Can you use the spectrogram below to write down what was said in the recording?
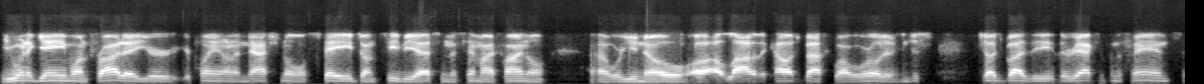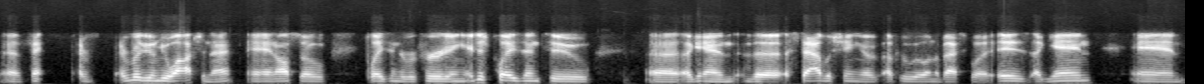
you win a game on Friday, you're you're playing on a national stage on CBS in the semifinal, uh, where you know a, a lot of the college basketball world, and just judged by the the reaction from the fans, uh, fan, everybody's going to be watching that, and also plays into recruiting. It just plays into uh, again, the establishing of, of who Illinois basketball is again, and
